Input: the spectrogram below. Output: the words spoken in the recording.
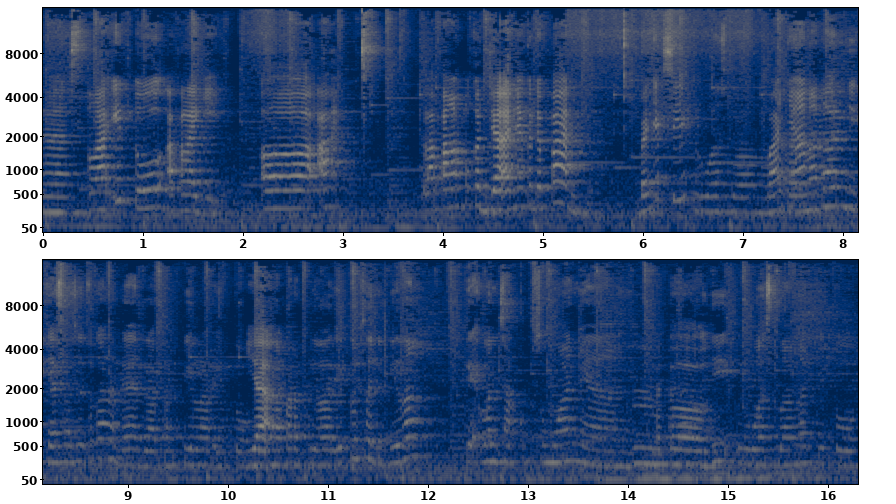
Nah setelah itu apalagi? Eh, ah lapangan pekerjaannya ke depan banyak sih luas banget. Banyak. Karena kan di Kesmas itu kan ada delapan pilar itu. Ya. Delapan pilar itu bisa dibilang kayak mencakup semuanya. Hmm, betul. Jadi luas banget gitu.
